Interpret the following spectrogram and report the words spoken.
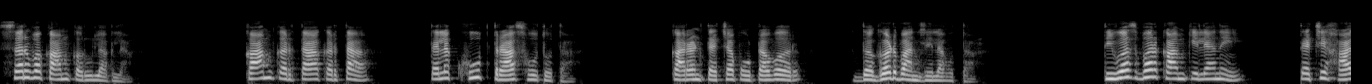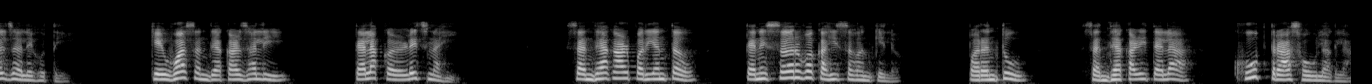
सर्व काम करू लागला. काम करता करता त्याला खूप त्रास होत होता. कारण त्याच्या पोटावर दगड बांधलेला होता. दिवसभर काम केल्याने त्याचे हाल झाले होते. केव्हा संध्याकाळ झाली त्याला कळलेच नाही. संध्याकाळपर्यंत त्याने सर्व काही सहन केलं परंतु संध्याकाळी त्याला खूप त्रास होऊ लागला.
